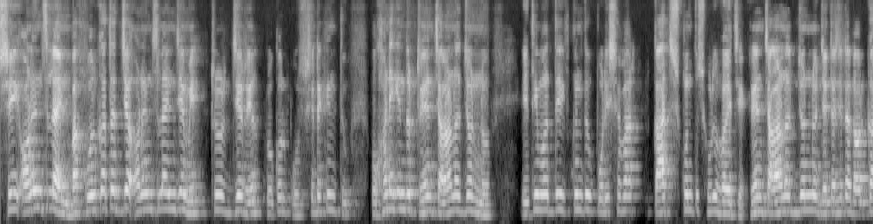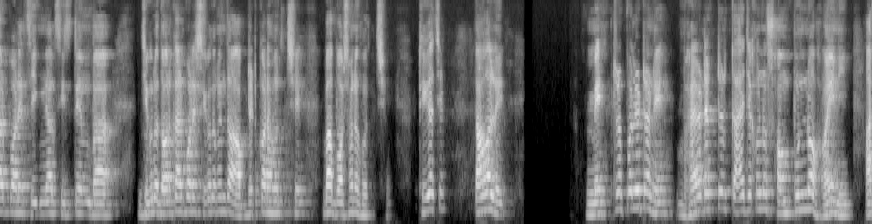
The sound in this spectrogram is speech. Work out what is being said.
সেই অরেঞ্জ লাইন বা কলকাতার যে অরেঞ্জ লাইন যে মেট্রোর যে রেল প্রকল্প, সেটা কিন্তু ওখানে কিন্তু ট্রেন চালানোর জন্য ইতিমধ্যেই কিন্তু পরিষেবার কাজ কিন্তু শুরু হয়েছে। ট্রেন চালানোর জন্য যেটা যেটা দরকার পড়ে সিগন্যাল সিস্টেম বা যেগুলো দরকার পড়ে সেগুলো কিন্তু আপডেট করা হচ্ছে বা বসানো হচ্ছে। ঠিক আছে? তাহলে মেট্রোপলিটনে ভায়াডাক্টের কাজ এখনও সম্পূর্ণ হয়নি আর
